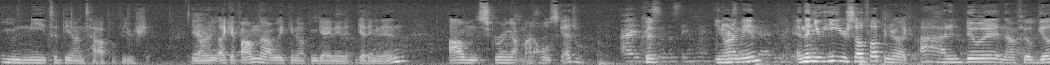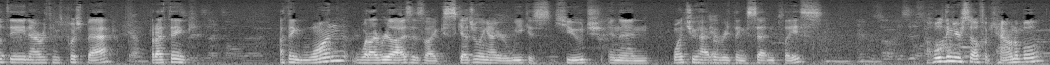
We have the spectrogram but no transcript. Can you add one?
you need to be on top of your shit. You know, what I mean? like if I'm not waking up and getting it, getting it in, I'm screwing up my whole schedule. I feel the same way. You know what I mean? Yeah, And then you eat yourself up and you're like, ah, I didn't do it, and now I feel guilty. Now everything's pushed back. Yeah. But I think, I think one, what I realize is like scheduling out your week is huge, and then once you have everything set in place, holding yourself accountable,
